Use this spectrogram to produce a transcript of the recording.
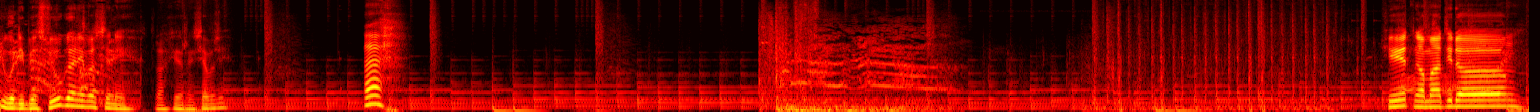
Juga di base juga nih pasti nih. Terakhir nih siapa sih? Ah, Shit, nggak mati dong.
